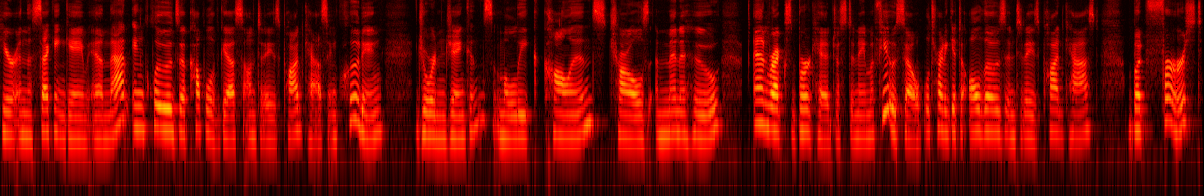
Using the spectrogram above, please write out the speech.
here in the second game. And that includes a couple of guests on today's podcast, including Jordan Jenkins, Maliek Collins, Charles Omenihu, and Rex Burkhead, just to name a few. So we'll try to get to all those in today's podcast. But first,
